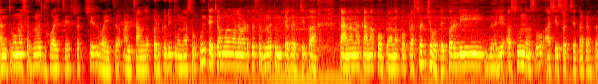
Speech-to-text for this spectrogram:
अंथरुणं सगळं धुवायचे स्वच्छ धुवायचं आणि चांगलं कडकडीत उन्हा सुकून त्याच्यामुळे मला वाटतं सगळं तुमच्या घरचे का काना ना काना कोपरा ना कोपरा स्वच्छ होते परडी घरी असू नसो अशी स्वच्छता करतात.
